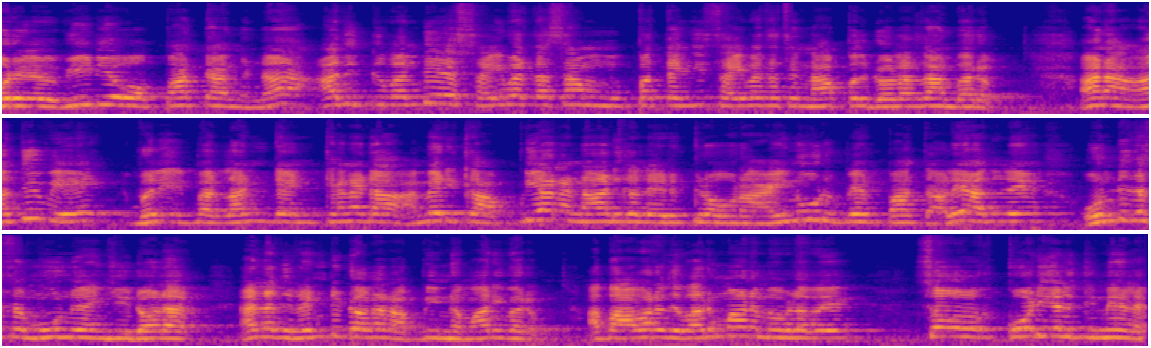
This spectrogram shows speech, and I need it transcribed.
ஒரு வீடியோவை பார்த்தாங்கன்னா அதுக்கு வந்து சைவதசம் முப்பத்தஞ்சு சைவதசம் நாற்பது டாலர் தான் வரும். ஆனால் அதுவே வெளி இப்போ லண்டன் கனடா அமெரிக்கா அப்படியான நாடுகளில் இருக்கிற ஒரு ஐநூறு பேர் பார்த்தாலே அதில் ஒன்று தசம் மூணு அஞ்சு டாலர் அல்லது ரெண்டு டாலர் அப்படின்ற மாதிரி வரும். அப்போ அவரது வருமானம் எவ்வளவு? ஸோ கோடிகளுக்கு மேலே.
